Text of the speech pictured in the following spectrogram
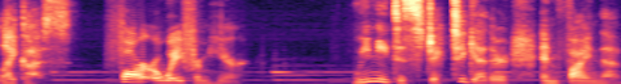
like us, far away from here. We need to stick together and find them.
